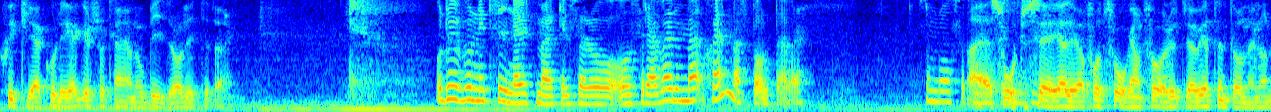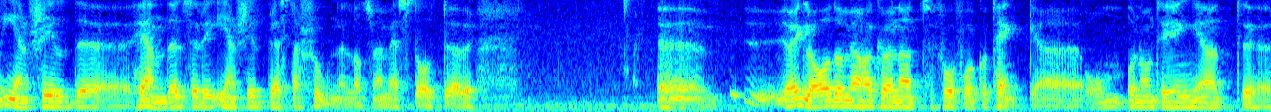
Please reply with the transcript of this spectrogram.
skickliga kollegor så kan jag nog bidra lite där. Och du har vunnit fina utmärkelser och, och sådär. Vad är du själv mest stolt över? Som du också Nej, det är svårt att säga det. Jag har fått frågan förut. Jag vet inte om det är någon enskild eh, händelse eller enskild prestation eller något som jag är mest stolt över. Eh, jag är glad om jag har kunnat få folk att tänka om på någonting. Att eh,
